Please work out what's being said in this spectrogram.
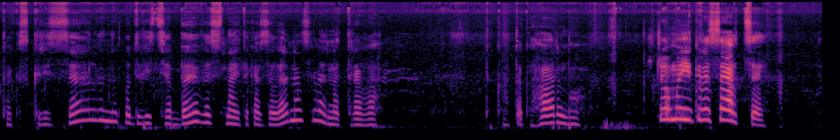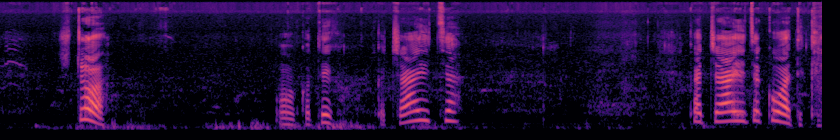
Так скрізь зелено. Подивіться, аби весна і така зелена-зелена трава. Така так гарно. Що, мої красавці? Що? О, котик качається. Качаються котики.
